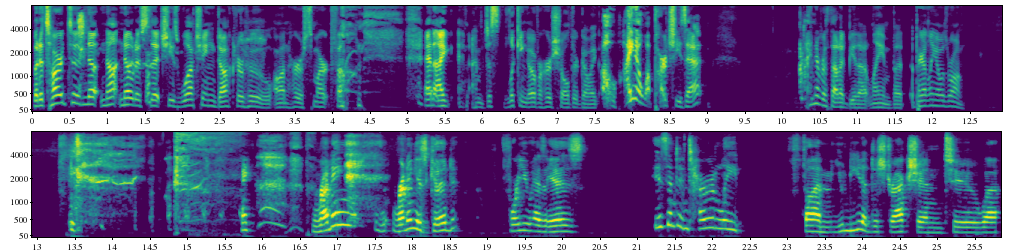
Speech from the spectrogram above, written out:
But it's hard to no- not notice that she's watching Doctor Who on her smartphone. and I and I'm just looking over her shoulder, going, "Oh, I know what part she's at." I never thought I'd be that lame, but apparently I was wrong. Running running is good for you as it is isn't entirely fun. You need a distraction to uh,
